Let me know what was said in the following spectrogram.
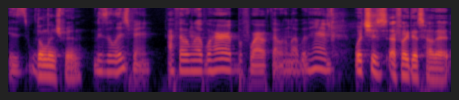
is The linchpin, is the linchpin. I fell in love with her before I fell in love with him. which is, I feel like that's how that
